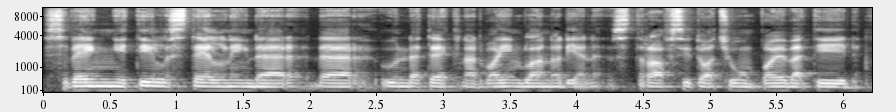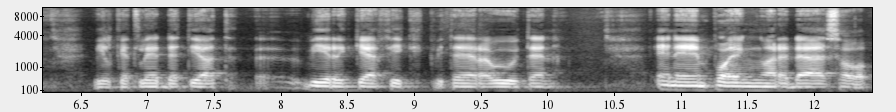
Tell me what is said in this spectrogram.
svängig tillställning där, där undertecknad var inblandad i en straffsituation på övertid, vilket ledde till att eh, Virke fick kvittera ut en, en enpoängare där, så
